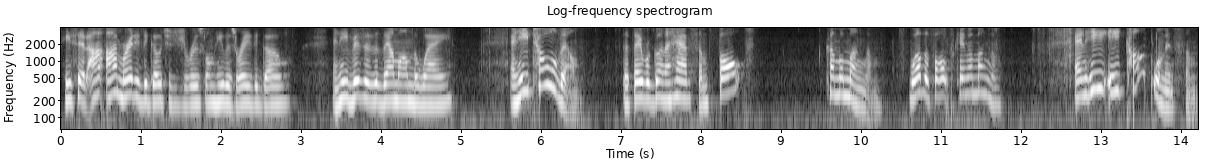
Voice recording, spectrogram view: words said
He said, I- am ready to go to Jerusalem. He was ready to go. And he visited them on the way. And he told them that they were going to have some faults come among them. Well, the faults came among them. And he, he compliments them.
